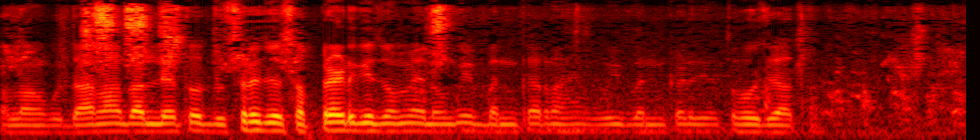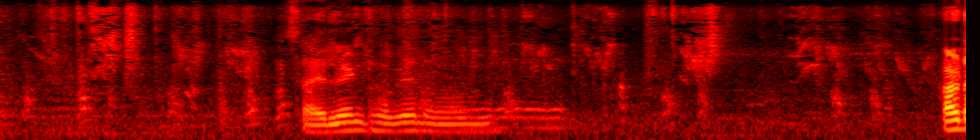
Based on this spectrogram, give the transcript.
वालों को दाना डाल दे तो दूसरे जो सेपरेट के जो मैं लोगों को बंद कर रहे हैं, वही बंद कर दिया तो हो जाता। साइलेंट हो गए लोगों हट।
